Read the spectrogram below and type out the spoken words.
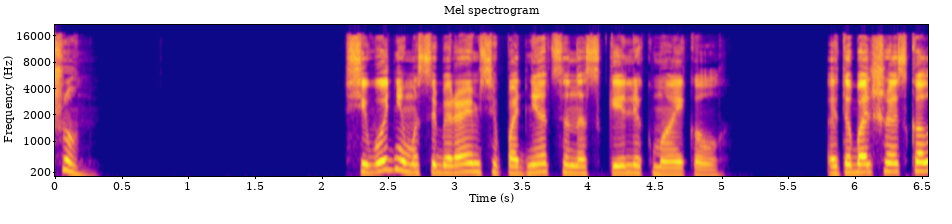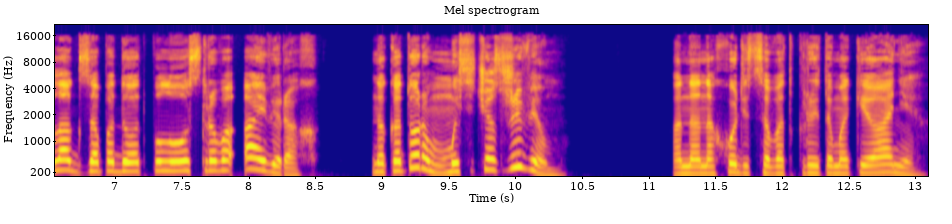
Шон. Сегодня мы собираемся подняться на скелек Майкл. Это большая скала к западу от полуострова Айверах, на котором мы сейчас живем. Она находится в открытом океане.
